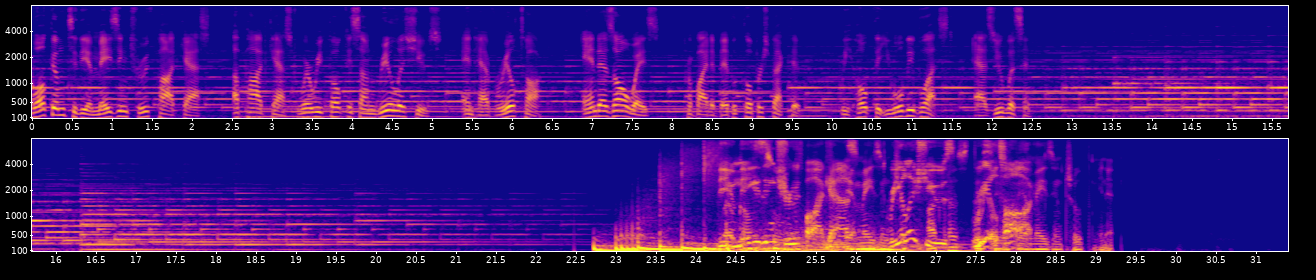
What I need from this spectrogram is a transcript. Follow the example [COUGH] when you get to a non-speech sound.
Welcome to the Amazing Truth Podcast, a podcast where we focus on real issues and have real talk, and as always, provide a biblical perspective. We hope that you will be blessed as you listen. The Amazing Truth Podcast. The Amazing Real Truth issues, Podcast. This real is the talk. Amazing Truth Minute.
